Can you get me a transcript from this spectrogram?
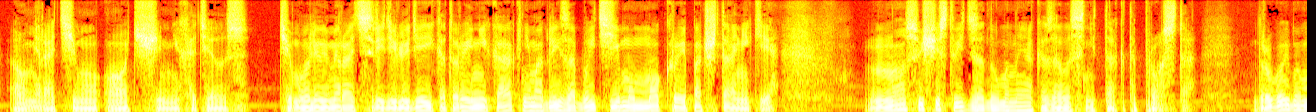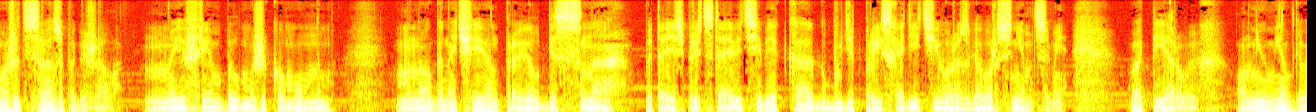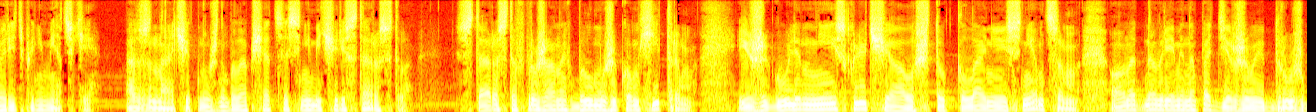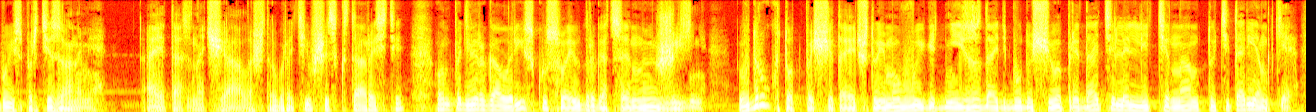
а умирать ему очень не хотелось. Тем более умирать среди людей, которые никак не могли забыть ему мокрые подштаники. Но осуществить задуманное оказалось не так-то просто. Другой бы, может, сразу побежал. Но Ефрем был мужиком умным. Много ночей он провел без сна, пытаясь представить себе, как будет происходить его разговор с немцами. Во-первых, он не умел говорить по-немецки, а значит, нужно было общаться с ними через старосту. Староста в Пружанах был мужиком хитрым, и Жигулин не исключал, что, кланяясь немцам, он одновременно поддерживает дружбу и с партизанами. А это означало, что, обратившись к старости, он подвергал риску свою драгоценную жизнь. Вдруг тот посчитает, что ему выгоднее сдать будущего предателя лейтенанту Титаренке.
